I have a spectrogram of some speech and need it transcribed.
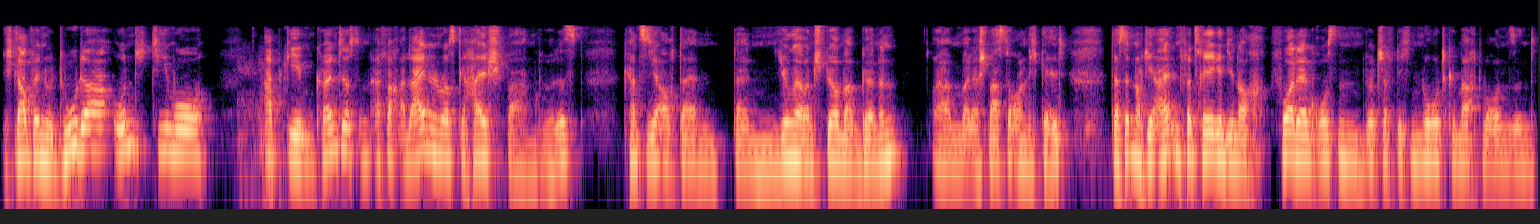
ich glaube, wenn du Duda und Timo abgeben könntest und einfach alleine nur das Gehalt sparen würdest, kannst du dir auch deinen, deinen jüngeren Stürmer gönnen ähm, weil da sparst du ordentlich Geld. Das sind noch die alten Verträge, die noch vor der großen wirtschaftlichen Not gemacht worden sind.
